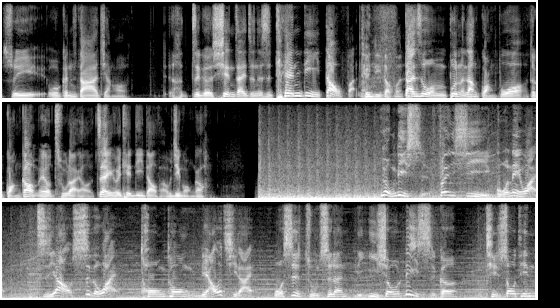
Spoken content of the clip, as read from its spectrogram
所以我跟大家讲哦，这个现在真的是天地倒反，天地倒反。但是我们不能让广播的广告没有出来哦，这样也会天地倒反。我进广告，用历史分析国内外，只要是个“外”，统统聊起来。我是主持人李一修，历史哥，请收听《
